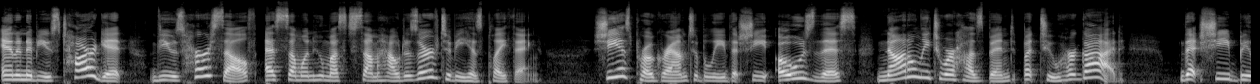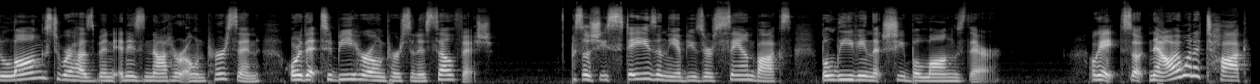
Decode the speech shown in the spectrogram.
And an abused target views herself as someone who must somehow deserve to be his plaything. She is programmed to believe that she owes this not only to her husband, but to her God. That she belongs to her husband and is not her own person, or that to be her own person is selfish. So she stays in the abuser's sandbox, believing that she belongs there. Okay, so now I want to talk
